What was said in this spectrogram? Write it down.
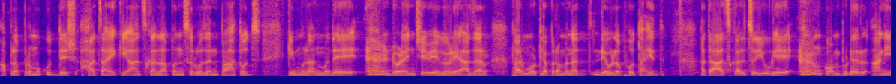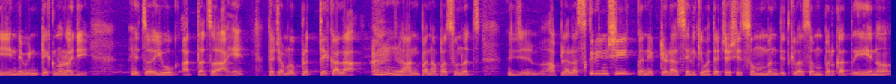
आपला प्रमुख उद्देश हाच आहे की आजकाल आपण सर्वजण पाहतोच की मुलांमध्ये डोळ्यांचे वेगवेगळे आजार फार मोठ्या प्रमाणात डेव्हलप होत आहेत. आता आजकालचं युग हे कॉम्प्युटर आणि नवीन टेक्नॉलॉजी हेचं युग आत्ताचं आहे. त्याच्यामुळं प्रत्येकाला लहानपणापासूनच जे- आपल्याला स्क्रीनशी कनेक्टेड असेल किंवा त्याच्याशी संबंधित किंवा संपर्कात येणं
